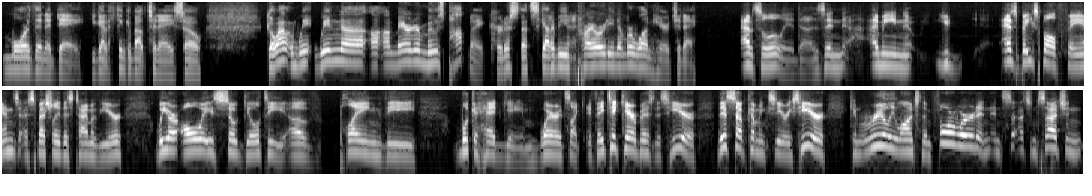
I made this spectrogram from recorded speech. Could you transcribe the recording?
more than a day. You got to think about today. So go out and win, win uh, on Mariner Moose Pop Night, Curtis. That's got to be priority number one here today. Absolutely, it does. And I mean, you as baseball fans, especially this time of year, we are always so guilty of playing the look ahead game where it's like if they take care of business here, this upcoming series here can really launch them forward and, and such and such. And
